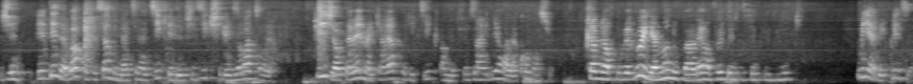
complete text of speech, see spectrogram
J'ai été d'abord professeur de mathématiques et de physique chez les oratoriens. Puis j'ai entamé ma carrière politique en me faisant élire à la Convention. Très bien, pouvez-vous également nous parler un peu des lycées publics? Oui, avec plaisir.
